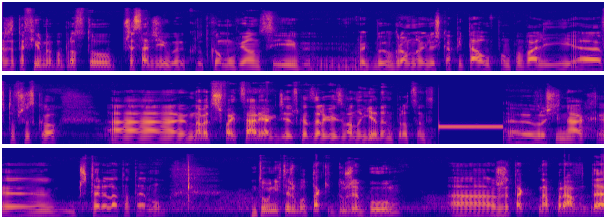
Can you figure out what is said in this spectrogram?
że te firmy po prostu przesadziły, krótko mówiąc, i jakby ogromną ilość kapitału pompowali w to wszystko, nawet Szwajcaria, gdzie na przykład zalegalizowano 1%, e, w roślinach e, 4 lata temu, no to u nich też było taki duży boom, e, że tak naprawdę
